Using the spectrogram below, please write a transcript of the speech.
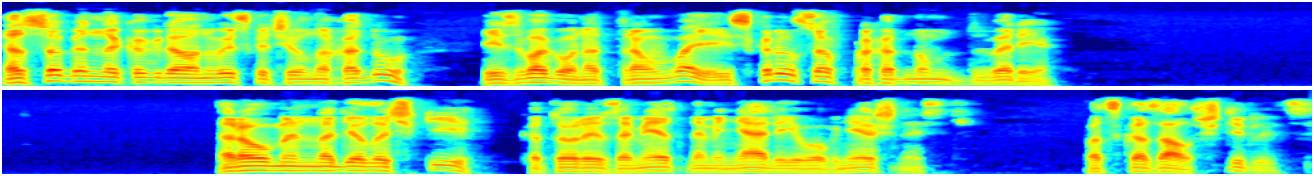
Особенно, когда он выскочил на ходу из вагона трамвая и скрылся в проходном дворе. Роумен надел очки, которые заметно меняли его внешность, — подсказал Штирлиц.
